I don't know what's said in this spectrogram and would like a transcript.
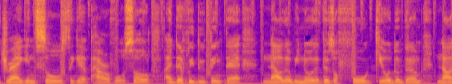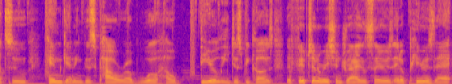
dragon souls to get powerful. So I definitely do think that now that we know that there's a full guild of them, Natsu, him getting this power up will help dearly just because the fifth generation dragon slayers it appears that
